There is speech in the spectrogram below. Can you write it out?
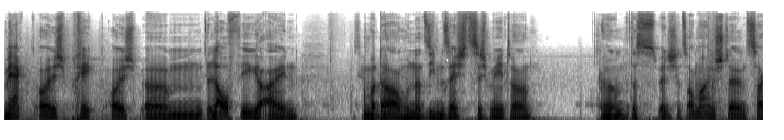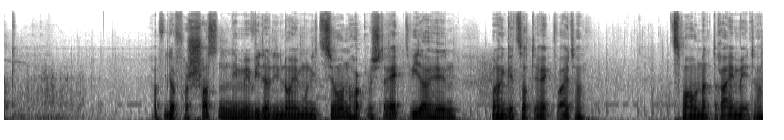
Merkt euch, prägt euch ähm, Laufwege ein. Haben wir da? 167 Meter. Ähm, das werde ich jetzt auch mal einstellen. Zack. Hab wieder verschossen, nehme mir wieder die neue Munition, hock mich direkt wieder hin und dann geht es auch direkt weiter. 203 Meter.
